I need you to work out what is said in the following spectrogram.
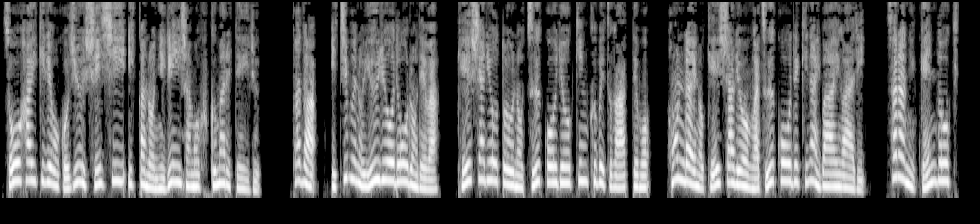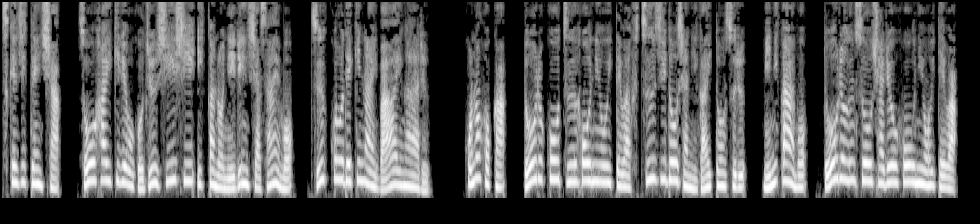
総排気量 50cc 以下の二輪車も含まれている。ただ、一部の有料道路では、軽車両等の通行料金区別があっても、本来の軽車両が通行できない場合があり、さらに原動機付自転車、総排気量 50cc 以下の二輪車さえも通行できない場合がある。このほか、道路交通法においては普通自動車に該当するミニカーも道路運送車両法においては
